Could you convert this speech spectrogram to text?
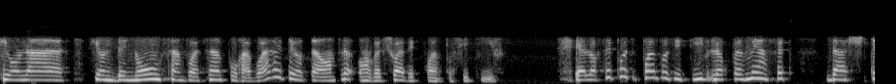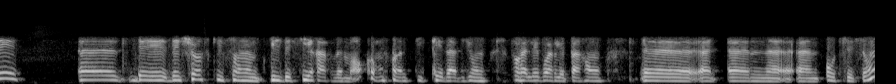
Si on, a, si on dénonce un voisin pour avoir été au temple, on reçoit des points positifs. Et alors, ces points positifs leur permettent en fait d'acheter euh, des, des, choses qu'ils sont qu'ils désirent rarement, comme un ticket d'avion pour aller voir les parents euh, en, haute saison.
